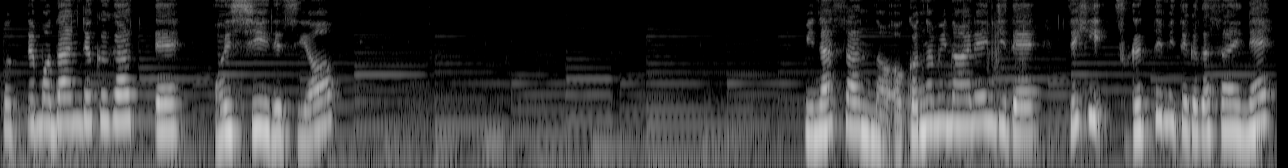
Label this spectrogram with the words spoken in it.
とっても弾力があって美味しいですよ。皆さんのお好みのアレンジでぜひ作ってみてくださいね。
